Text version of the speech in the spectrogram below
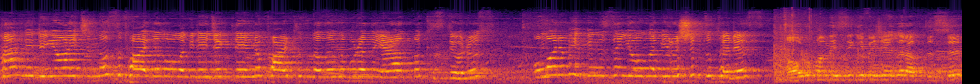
hem de dünya için nasıl faydalı olabileceklerinin farkındalığını burada yaratmak istiyoruz. Umarım hepinizin yoluna bir ışık tutarız. Avrupa Mesleki Beceriler Haftası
